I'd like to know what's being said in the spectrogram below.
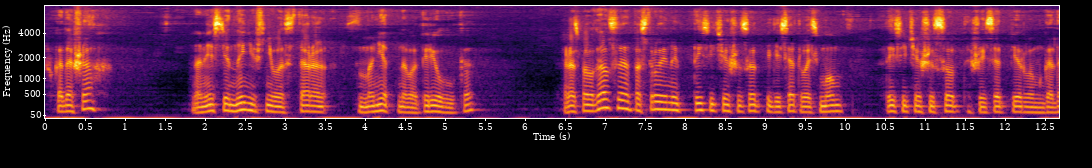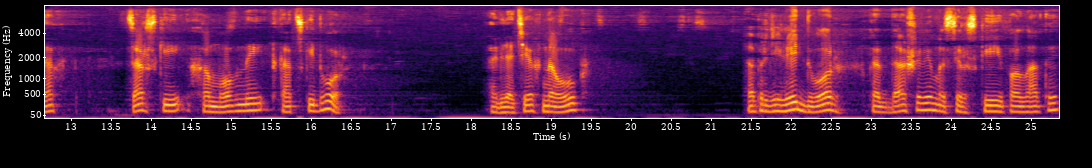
в Кадашах на месте нынешнего старомонетного переулка располагался построенный в 1658-1661 годах царский хамовный ткацкий двор. А для тех наук определить двор в Кадашеве мастерские палаты,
